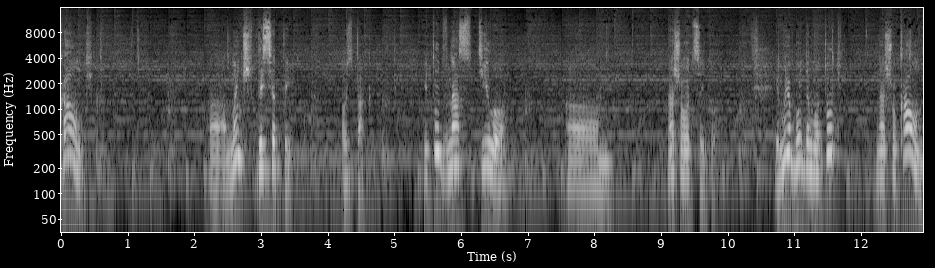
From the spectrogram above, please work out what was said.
count е, менш 10. Ось так. І тут в нас тіло е, нашого циклу. І ми будемо тут нашу count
